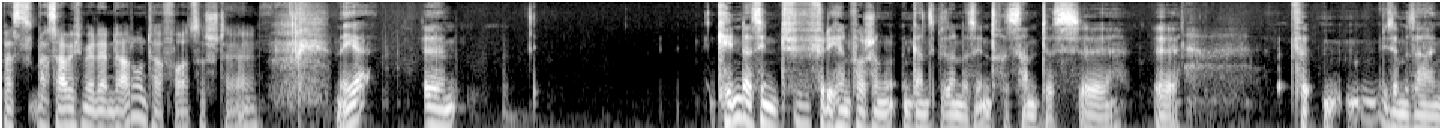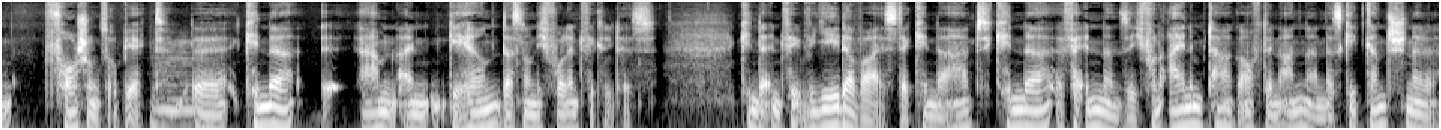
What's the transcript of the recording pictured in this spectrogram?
Was, was habe ich mir denn darunter vorzustellen? Naja, ähm, Kinder sind für die Hirnforschung ein ganz besonders interessantes, äh, äh, für, wie soll man sagen, Forschungsobjekt. Mhm. Äh, Kinder äh, haben ein Gehirn, das noch nicht voll entwickelt ist. Kinder jeder weiß, der Kinder hat. Kinder verändern sich von einem Tag auf den anderen. Das geht ganz schnell.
